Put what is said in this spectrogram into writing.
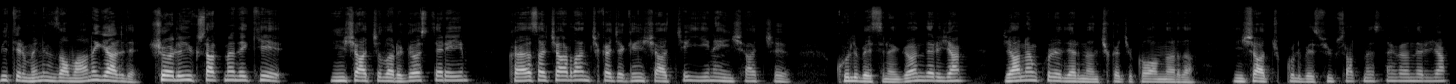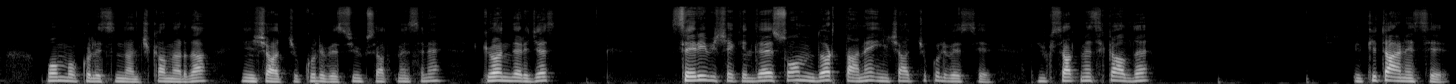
bitirmenin zamanı geldi. Şöyle yükseltmedeki inşaatçıları göstereyim. Kaya Saçar'dan çıkacak inşaatçı yine inşaatçı kulübesine göndereceğim. Cehennem kulelerinden çıkacak olanları da inşaatçı kulübesi yükseltmesine göndereceğim. Bomba kulesinden çıkanları da inşaatçı kulübesi yükseltmesine göndereceğiz. Seri bir şekilde son 4 tane inşaatçı kulübesi yükseltmesi kaldı. İki tanesi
